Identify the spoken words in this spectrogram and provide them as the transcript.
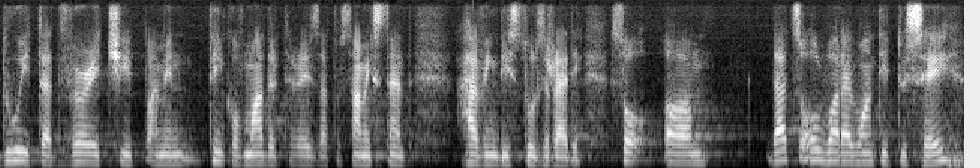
do it at very cheap. I mean, think of Mother Teresa to some extent having these tools ready. So, um, that's all what I wanted to say.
